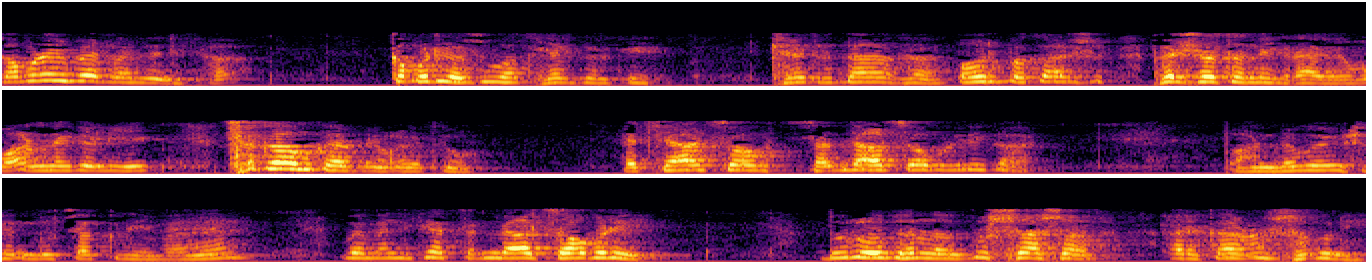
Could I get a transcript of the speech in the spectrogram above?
कपड़े ही बैठ रहने लिखा कपट का जुआ खेल करके क्षेत्रदार था। और प्रकार से फिर शस्त्र लेकर आ गए के लिए। छकाम करने वाले तुम चार सौ चंडाल चौकड़ी लिखा पांडव सिंधु चक्री में वह मैंने लिखा चंडाल चौकड़ी दुर्योधन, दुशासन अरे कर्ण शकुनी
